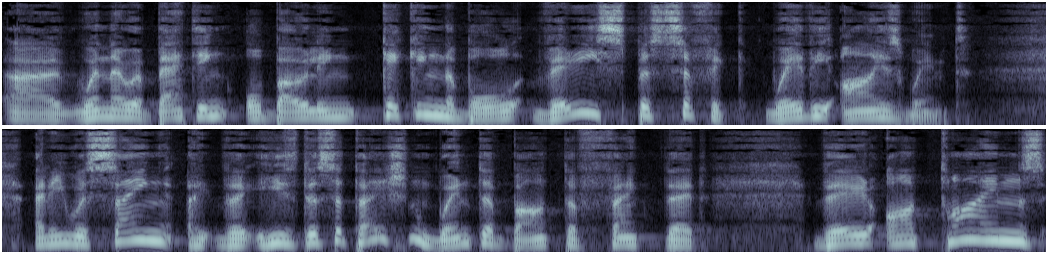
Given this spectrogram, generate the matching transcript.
uh, when they were batting or bowling, kicking the ball, very specific where the eyes went. And he was saying uh, that his dissertation went about the fact that there are times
